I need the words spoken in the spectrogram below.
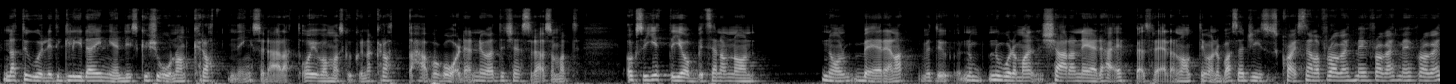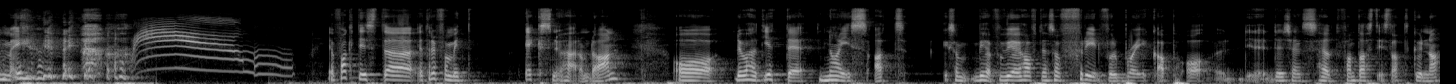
naturligt glida in i en diskussion om krattning sådär att oj vad man skulle kunna kratta här på gården nu. Att det känns sådär som att också jättejobbigt sen om någon någon ber en att vet du, nu, nu borde man skära ner det här äppelträdet eller någonting och det bara säger Jesus Christ snälla fråga inte mig, fråga inte mig, fråga inte mig. Jag faktiskt, eh, jag träffade mitt ex nu häromdagen och det var helt jättenice att liksom, för vi har ju haft en så fridfull breakup och det, det känns helt fantastiskt att kunna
